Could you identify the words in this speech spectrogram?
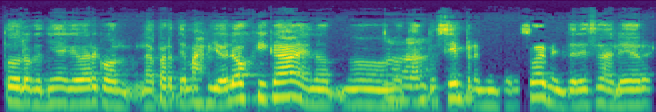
todo lo que tenía que ver con la parte más biológica, no, no, tanto siempre me interesó y me interesa leer,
